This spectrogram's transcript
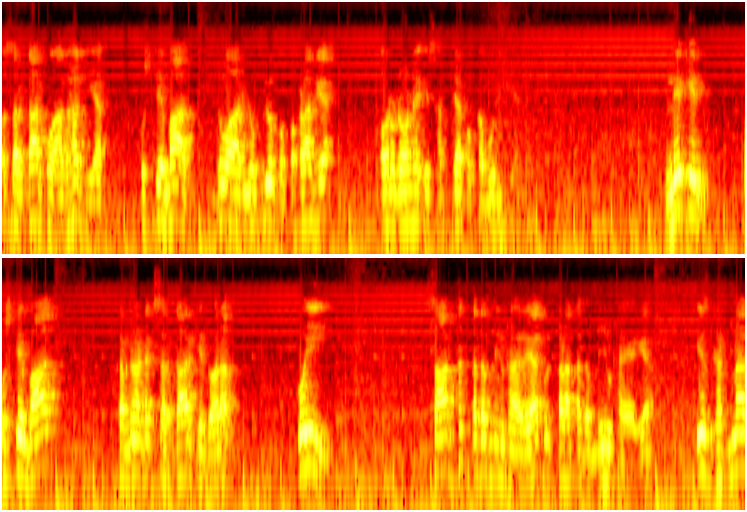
और सरकार को आगाह किया। उसके बाद दो आरोपियों को पकड़ा गया। और उन्होंने इस हत्या को कबूल किया। लेकिन उसके बाद कर्नाटक सरकार के द्वारा कोई सार्थक कदम नहीं उठाया गया, कोई कड़ा कदम नहीं उठाया गया। इस घटना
